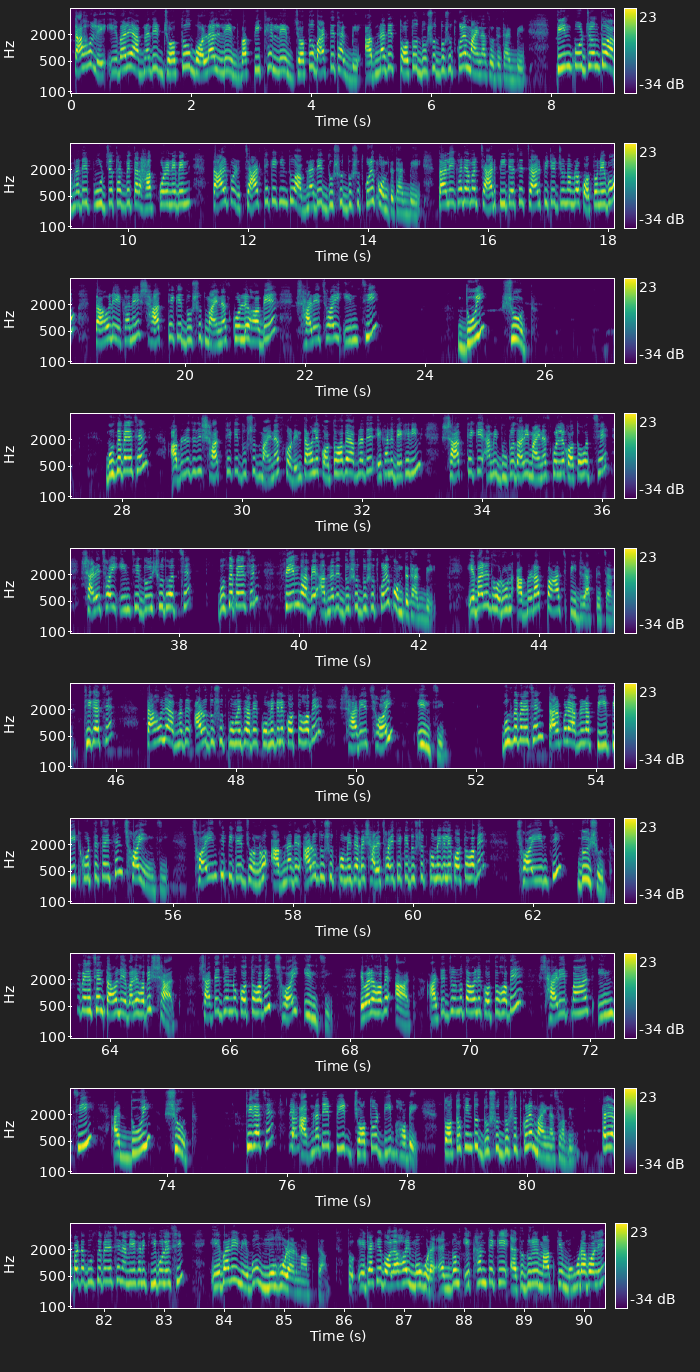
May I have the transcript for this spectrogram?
তাহলে এবারে আপনাদের যত গলার লেন্থ বা পিঠের লেন্থ যত বাড়তে থাকবে, আপনাদের তত দুশুদ দুশুদ করে মাইনাস হতে থাকবে। তিন পর্যন্ত আপনাদের পুট যা থাকবে তার হাফ করে নেবেন। তারপরে চার থেকে কিন্তু আপনাদের দুশুদ দুশুদ করে কমতে থাকবে। তাহলে এখানে আমার চার পিঠ আছে, চার পিঠের জন্য আমরা কত নেব? তাহলে এখানে সাত থেকে দুশুদ মাইনাস করলে হবে সাড়ে ছয় ইঞ্চি দুই সুদ। বুঝতে পেরেছেন? আপনারা যদি সাত থেকে দুশো মাইনাস করেন, তাহলে কত হবে আপনাদের? এখানে দেখে নিন, সাত থেকে আমি দুটো দাড়ি মাইনাস করলে কত হচ্ছে? সাড়ে ছয় ইঞ্চি দুই সুদ হচ্ছে। বুঝতে পেরেছেন? সেমভাবে আপনাদের দুশুদ দুশুদ করে কমতে থাকবে। এবারে ধরুন আপনারা পাঁচ পিঠ রাখতে চান, ঠিক আছে? তাহলে আপনাদের আরও দুশুদ কমে যাবে। কমে গেলে কত হবে? সাড়ে ছয় ইঞ্চি। বুঝতে পেরেছেন? তারপরে আপনারা পি পিট করতে চাইছেন ছয় ইঞ্চি। ছয় ইঞ্চি পিটের জন্য আপনাদের আরও দুশুদ কমে যাবে। সাড়ে ছয় থেকে দুশুদ কমে গেলে কত হবে? ছয় ইঞ্চি, দুই বুঝতে পেরেছেন? তাহলে এবারে হবে সাত। সাতের জন্য কত হবে? ছয় ইঞ্চি। এবারে হবে আট। আটের জন্য তাহলে কত হবে? সাড়ে পাঁচ ইঞ্চি আর দুই সুত। ঠিক আছে? আপনাদের পিঠ যত ডিপ হবে, তত কিন্তু দুশুত দুশুত করে মাইনাস হবে। তাহলে ব্যাপারটা বুঝতে পেরেছেন, আমি এখানে কি বলেছি? এবারে নেব মোহরার মাপটা। তো এটাকে বলা হয় মোহরা। একদম এখান থেকে এত দূরের মাপকে মোহরা বলে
